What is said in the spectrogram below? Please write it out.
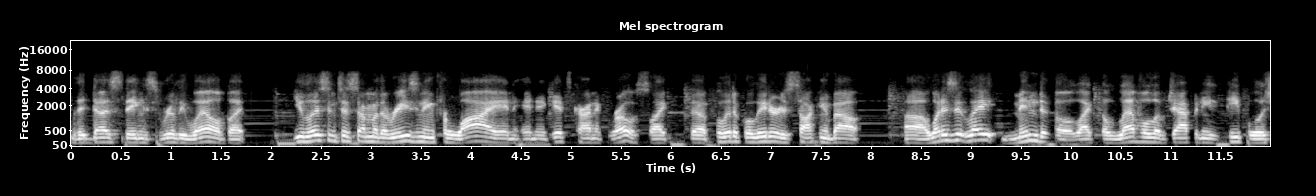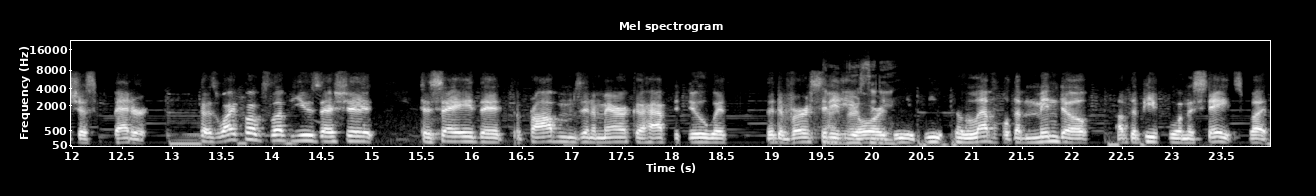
that does things really well, but you listen to some of the reasoning for why, and, and it gets kind of gross. Like the political leader is talking about, uh, what is it late? Mindo, like the level of Japanese people is just better. Because white folks love to use that shit to say that the problems in America have to do with the diversity, diversity. or the, the, the, level, the Mindo of the people in the states. But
